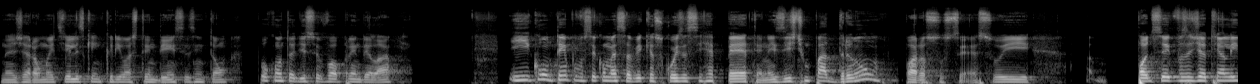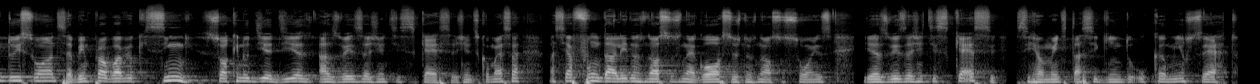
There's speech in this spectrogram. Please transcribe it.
Né? Geralmente eles quem criam as tendências, então por conta disso eu vou aprender lá. E com o tempo você começa a ver que as coisas se repetem, né? existe um padrão para o sucesso e pode ser que você já tenha lido isso antes, é bem provável que sim, só que no dia a dia às vezes a gente esquece, a gente começa a se afundar ali nos nossos negócios, nos nossos sonhos e às vezes a gente esquece se realmente está seguindo o caminho certo.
